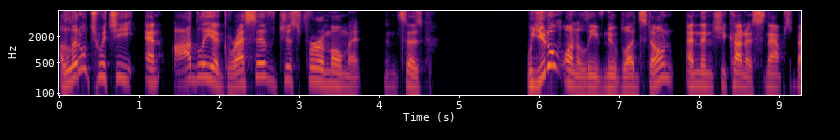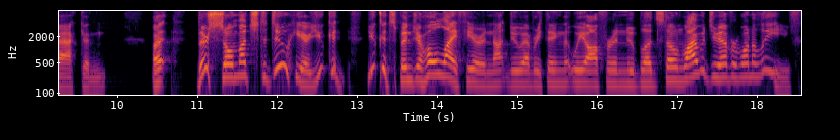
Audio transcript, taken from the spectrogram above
a little twitchy and oddly aggressive just for a moment and says well you don't want to leave new bloodstone. And then she kind of snaps back and but there's so much to do here you could you could spend your whole life here and not do everything that we offer in new bloodstone why would you ever want to leave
